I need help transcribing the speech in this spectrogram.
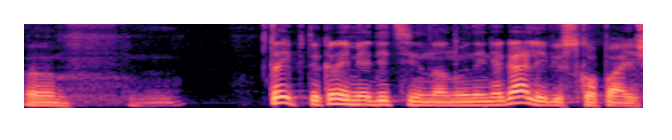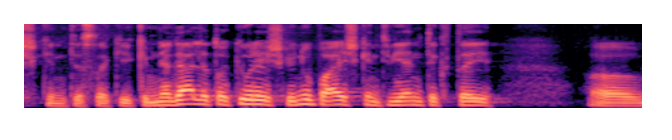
uh, Taip, tikrai medicina, nu, jinai negali visko paaiškinti, sakykime, negali tokių reiškinių paaiškinti vien tik tai uh,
